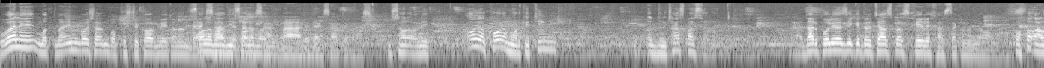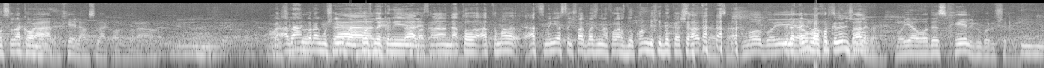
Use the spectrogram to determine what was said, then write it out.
ولی مطمئن باشن با پشت کار می‌تونن به سال بعدی، سال. بعدی. بله یک برسن. بسیار عالی. آیا کار marketing دلچسب است یا نه؟ در پولی از که دلچسب است خیلی خسته کننده آمد. حوصله کار بله. خیلی حوصله کار داره به رنگ رنگ بله، برخورد می‌کنی؟ بله، مثلا بله. حتی حتی ما حتی است که شاید بعضی نفر از دکان بخی بکشه. صد درصد. ما با این برخورد کردین شما؟ بله بله. با یه حوادث خیلی روبرو شدیم.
